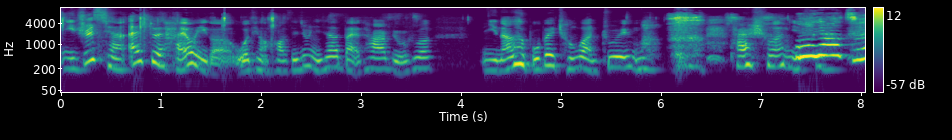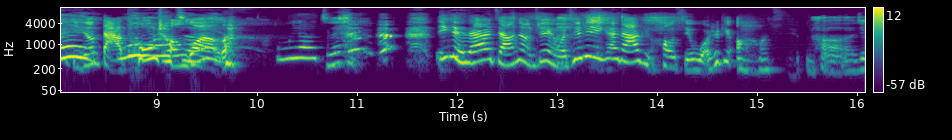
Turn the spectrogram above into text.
你之前哎对，还有一个我挺好奇，就是你现在摆摊儿，比如说你难道不被城管追吗？他说你乌鸦是嘴已经打通城管了？乌鸦嘴。你给大家讲讲这个我，其实这应该大家挺好奇，我是挺好奇的。好，就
